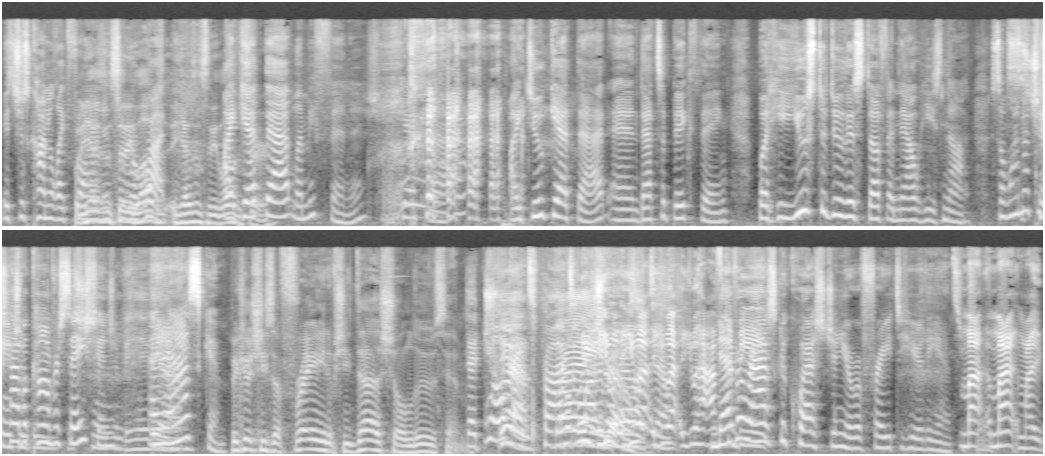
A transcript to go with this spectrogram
it's just kind of like falling hasn't into said he a loves- rut. he hasn't said he loves I get her. that. Let me finish. I get that. I do get that, and that's a big thing. But he used to do this stuff, and now he's not. So why It's not just have a in behav- it's conversation change and. Yeah. ask him? because she's afraid if she does, she'll lose him. That's Well, true. that's probably That's You, true. you, you, you have Never to be, ask ask a question, you're afraid to hear the answer. my my my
